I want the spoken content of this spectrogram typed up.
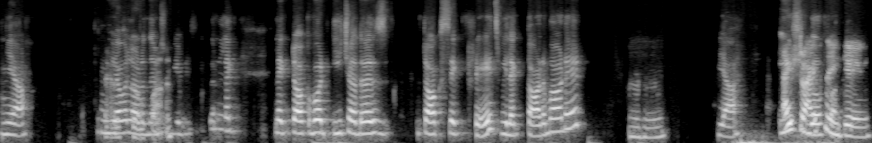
Yeah, we have a lot so of them. So we gonna, like like talk about each other's toxic traits. We like thought about it. Mhm. Yeah, i You go tried thinking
